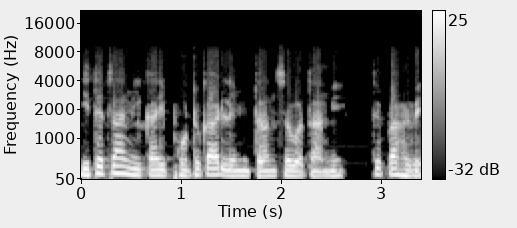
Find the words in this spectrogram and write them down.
इथेच आम्ही काही फोटो काढले मित्रांसोबत आम्ही. ते पाहावे.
